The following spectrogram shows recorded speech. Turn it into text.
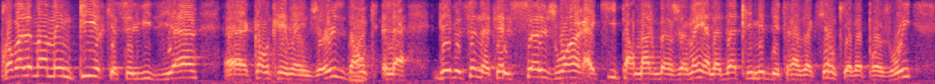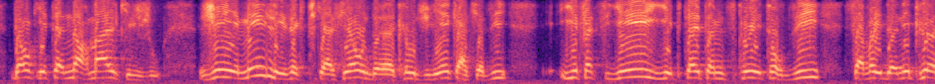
probablement même pire que celui d'hier euh, contre les Rangers. Donc, la, Davidson était le seul joueur acquis par Marc Bergevin à la date limite des transactions qui n'avait pas joué. Donc, il était normal qu'il joue. J'ai aimé les explications de Claude Julien quand il a dit il est fatigué, il est peut-être un petit peu étourdi, ça va lui donner, puis là,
